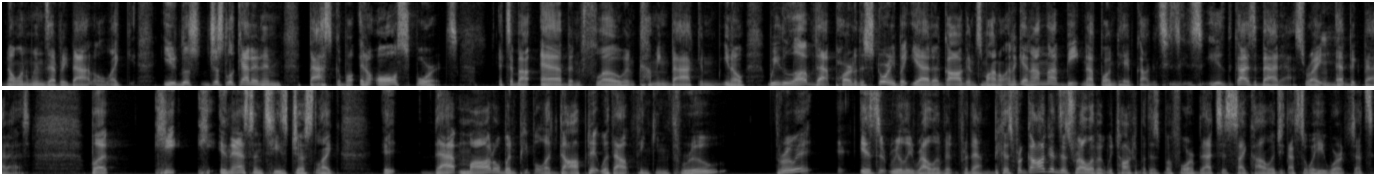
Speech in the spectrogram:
no one wins every battle. Like you just just look at it in basketball, in all sports. It's about ebb and flow and coming back, and you know we love that part of the story. But yet a Goggins model, and again, I'm not beating up on Dave Goggins. He's, he's, he's the guy's a badass, right? Mm-hmm. Epic badass. But he, he, in essence, he's just like it, that model. When people adopt it without thinking through through it, i- it really relevant for them? Because for Goggins, it's relevant. We talked about this before, but that's his psychology. That's the way he works. That's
